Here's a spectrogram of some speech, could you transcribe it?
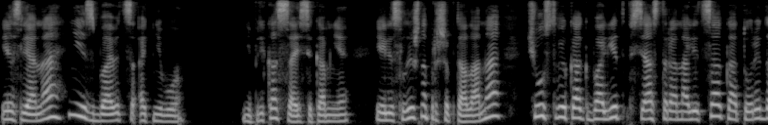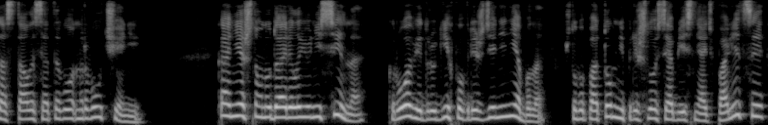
если она не избавится от него. «Не прикасайся ко мне», — еле слышно прошептала она, чувствуя, как болит вся сторона лица, которая досталась от его нравоучений. Конечно, он ударил ее не сильно, крови и других повреждений не было, чтобы потом не пришлось объяснять в полиции,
